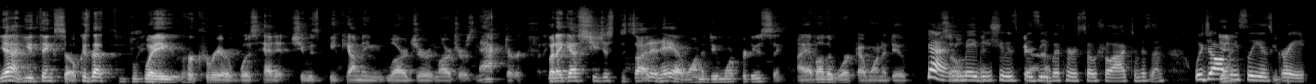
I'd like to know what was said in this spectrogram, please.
Yeah, you'd think so because that's the way her career was headed. She was becoming larger and larger as an actor, but I guess she just decided, hey, I want to do more producing. I have other work I want to do. Yeah, so, maybe she was busy with her social activism, which obviously yeah. is great.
